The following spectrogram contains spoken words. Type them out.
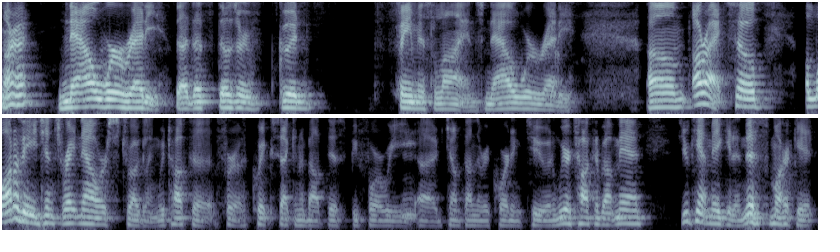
All right. Now we're ready. That, that's those are good, famous lines. Now we're ready. Yes. Um, all right. So a lot of agents right now are struggling. We talked to, for a quick second about this before we uh, jumped on the recording too, and we were talking about, man, if you can't make it in this market,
